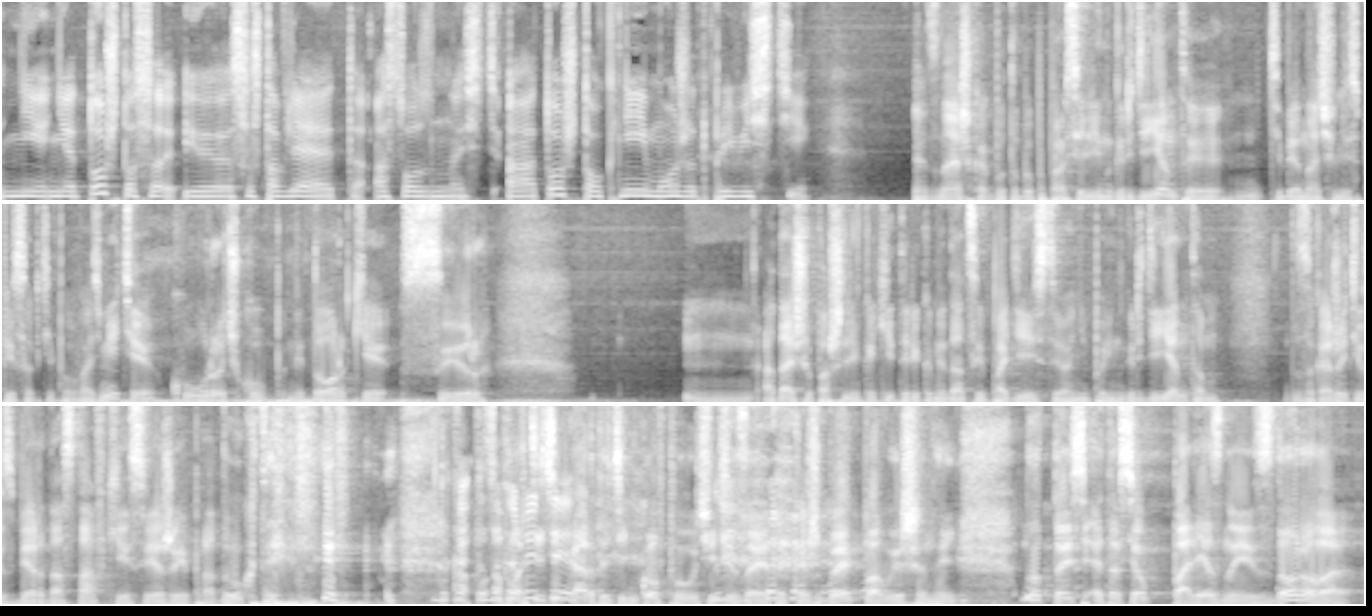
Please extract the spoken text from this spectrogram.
не, не то, что со, э, составляет осознанность, а то, что к ней может привести. Это знаешь, как будто бы попросили ингредиенты, тебе начали список, типа, возьмите курочку, помидорки, сыр, а дальше пошли какие-то рекомендации по действию, а не по ингредиентам. Закажите в Сбер доставки свежие продукты. Так, Оплатите карты Тиньков, получите за это кэшбэк повышенный. Ну, то есть это все полезно и здорово,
